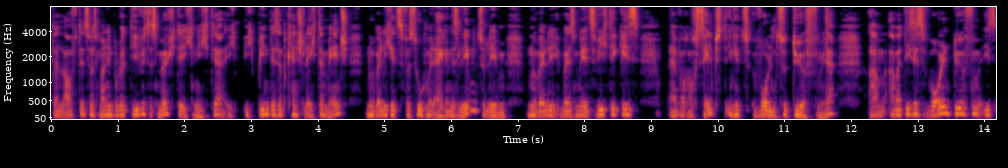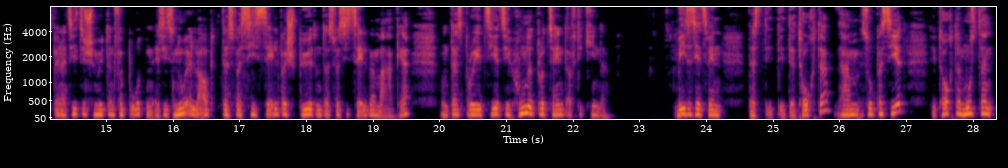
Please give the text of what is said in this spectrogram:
da läuft jetzt was Manipulatives, das möchte ich nicht, ja. Ich, ich bin deshalb kein schlechter Mensch, nur weil ich jetzt versuche, mein eigenes Leben zu leben, nur weil, ich, weil es mir jetzt wichtig ist, einfach auch selbst Dinge wollen zu dürfen, ja. Ähm, aber dieses Wollen dürfen ist bei narzisstischen Müttern verboten. Es ist nur erlaubt, das, was sie selber spürt und das, was sie selber mag, ja. Und das projiziert sie 100% auf die Kinder. Wie ist es jetzt, wenn das die, die, der Tochter ähm, so passiert? Die Tochter muss dann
